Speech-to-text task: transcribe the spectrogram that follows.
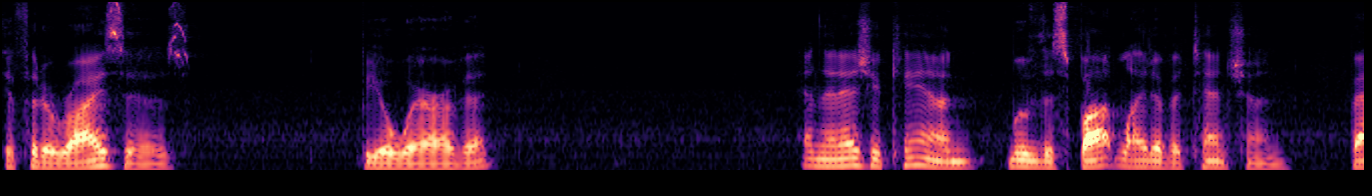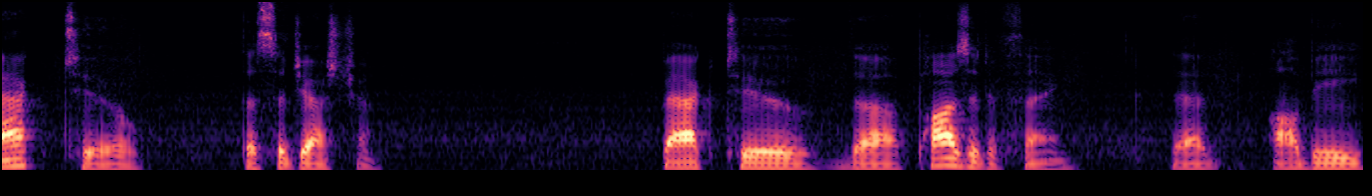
if it arises, be aware of it. And then, as you can, move the spotlight of attention back to the suggestion, back to the positive thing that I'll be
